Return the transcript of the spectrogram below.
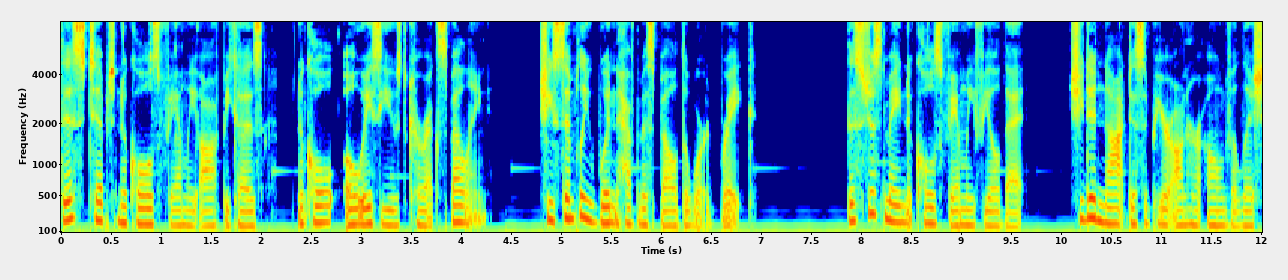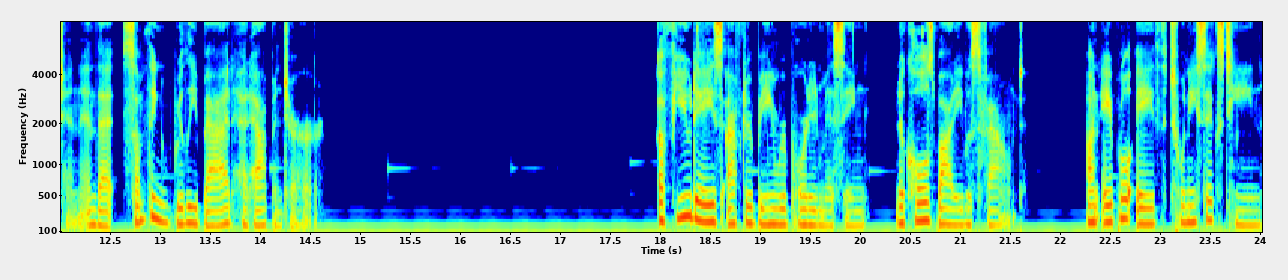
This tipped Nicole's family off because Nicole always used correct spelling. She simply wouldn't have misspelled the word break. This just made Nicole's family feel that she did not disappear on her own volition and that something really bad had happened to her. A few days after being reported missing, Nicole's body was found. On April 8, 2016,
